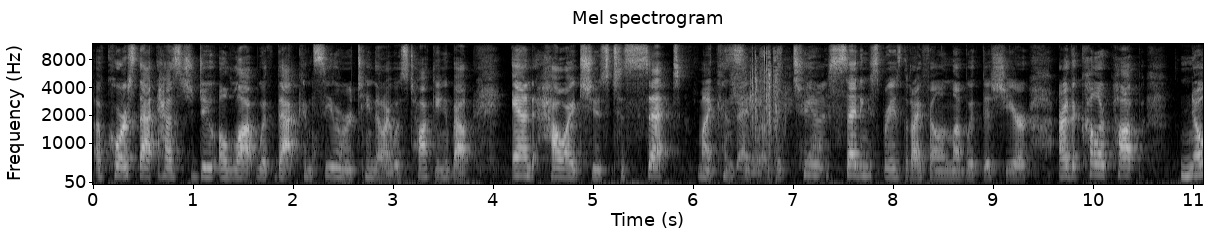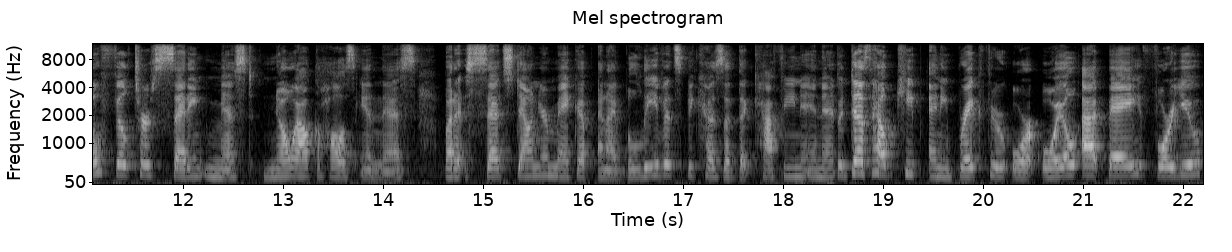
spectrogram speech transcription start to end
Of course, that has to do a lot with that concealer routine that I was talking about and how I choose to set my concealer. The two setting sprays that I fell in love with this year are the ColourPop no filter setting mist no alcohols in this but it sets down your makeup and i believe it's because of the caffeine in it. It does help keep any breakthrough or oil at bay for you.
